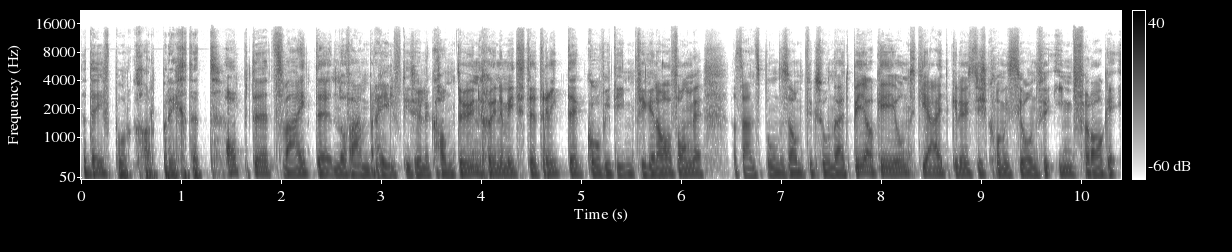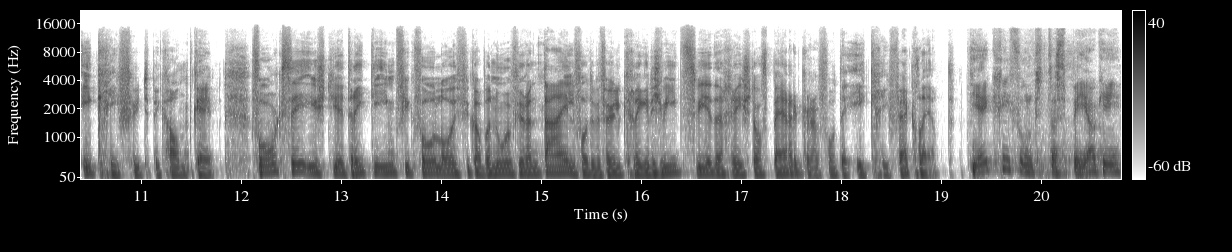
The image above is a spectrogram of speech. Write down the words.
Der Dave Burkhardt berichtet. Ab der zweiten Novemberhälfte sollen Kantone können mit der dritten Covid-Impfung anfangen. Das haben das Bundesamt für Gesundheit BAG und die Eidgenössische Kommission für Impffragen ECRIF heute bekannt gegeben. Vorgesehen ist die dritte Impfung vorläufig aber nur für einen Teil der Bevölkerung in der Schweiz, wie der Christoph Berger von der ECRIF erklärt. Die ECRIF und das BAG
